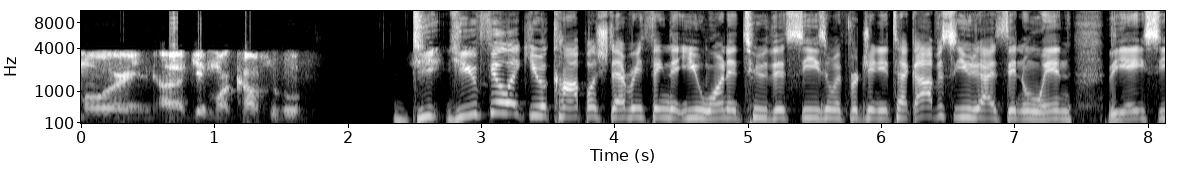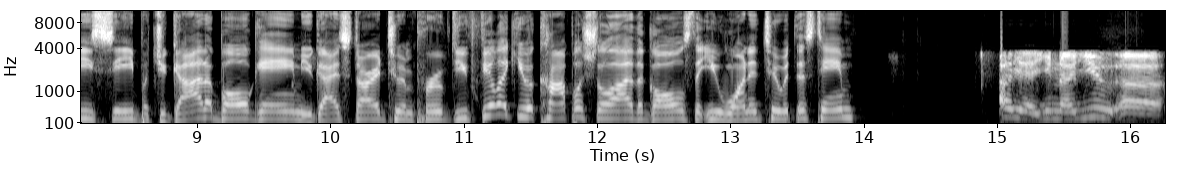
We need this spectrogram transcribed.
more and uh, get more comfortable. Do, do you feel like you accomplished everything that you wanted to this season with Virginia Tech? Obviously, you guys didn't win the ACC, but you got a bowl game. You guys started to improve. Do you feel like you accomplished a lot of the goals that you wanted to with this team? Oh yeah, you know you uh,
